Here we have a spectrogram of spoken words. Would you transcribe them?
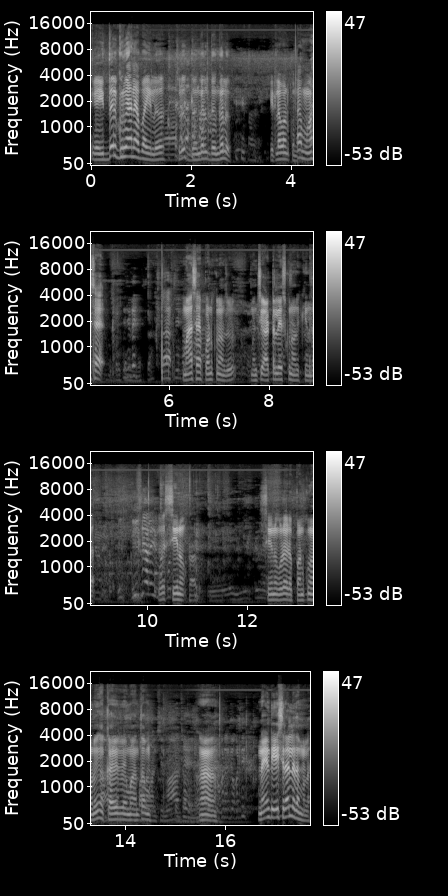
ఇక ఇద్దరు గురువాలే అబ్బాయిలు చూడు దొంగలు దొంగలు. ఇట్లా పండుకున్నా. మాసా. మాసా పండుకున్నాడు చూడు. మంచిగా అట్టలు వేసుకున్నాడు కింద. సీను. సీను కూడా ఇక్కడ పండుకున్నాడు. ఇంకా కర్రీ అంతా. నైన్టీ వేసిరా లేదా మళ్ళీ?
